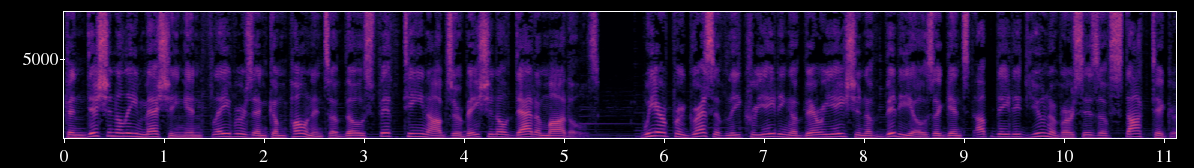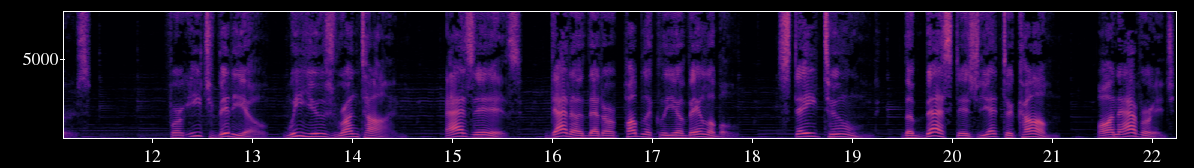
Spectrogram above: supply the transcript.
conditionally meshing in flavors and components of those 15 observational data models, we are progressively creating a variation of videos against updated universes of stock tickers. For each video, we use runtime, as is, data that are publicly available. Stay tuned. The best is yet to come. On average,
